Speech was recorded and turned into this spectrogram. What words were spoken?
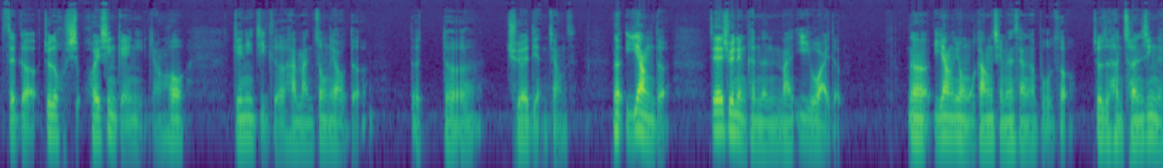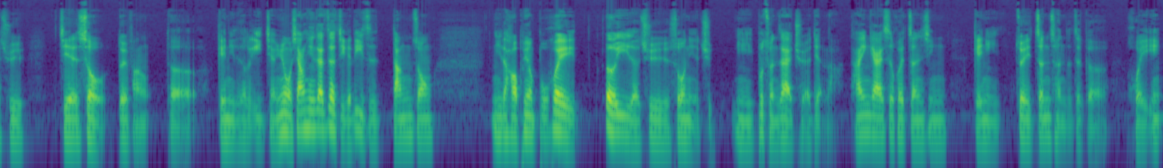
这个就是回信给你，然后给你几个还蛮重要的的的缺点，这样子。那一样的这些缺点可能蛮意外的。那一样用我刚刚前面三个步骤，就是很诚信的去接受对方的给你的这个意见，因为我相信在这几个例子当中，你的好朋友不会恶意的去说你的缺，你不存在缺点啦，他应该是会真心。给你最真诚的这个回应，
